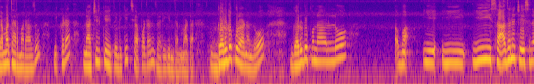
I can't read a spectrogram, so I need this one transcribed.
యమధర్మరాజు ఇక్కడ నచికేతుడికి చెప్పడం జరిగిందనమాట గరుడ పురాణంలో గరుడ పురాణంలో ఈ ఈ ఈ సాధన చేసిన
